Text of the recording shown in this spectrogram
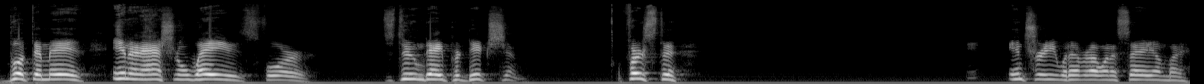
Book that made international waves for its doomsday prediction. First uh, entry, whatever I want to say, on my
